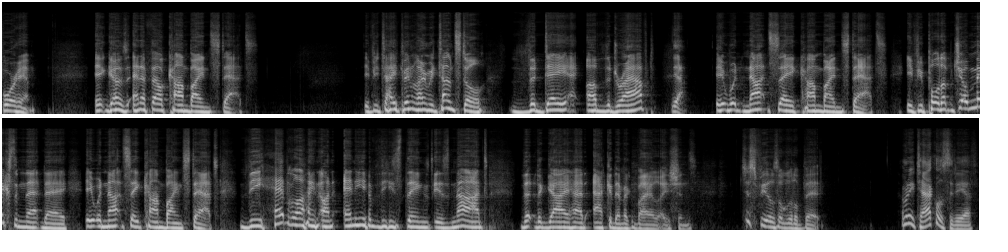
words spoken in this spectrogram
for him, it goes NFL Combine stats. If you type in Larry Tunsil the day of the draft, Yeah. it would not say combine stats. If you pulled up Joe Mixon that day, it would not say combine stats. The headline on any of these things is not that the guy had academic violations. Just feels a little bit. How many tackles did he have?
